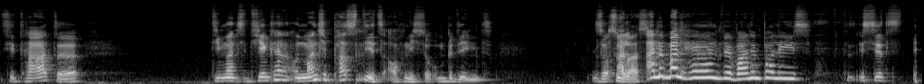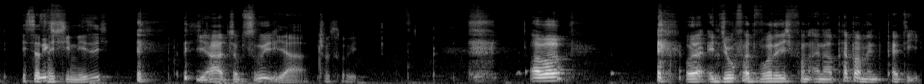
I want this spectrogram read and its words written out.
Zitate, die man zitieren kann. Und manche passen jetzt auch nicht so unbedingt. So, Zu all- was? alle mal hören, wir waren in Paris. Das ist jetzt. Ist das Nix- nicht chinesisch? Ja, Chop Suey. Ja, tschüss. ui. Aber, oder entjungfert wurde ich von einer Peppermint Patty.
